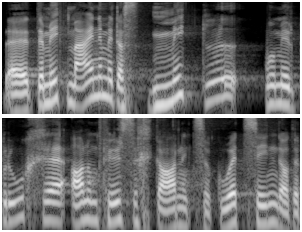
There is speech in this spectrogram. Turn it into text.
Äh, damit meinen wir, dass die Mittel, die wir brauchen, an und für sich gar nicht so gut sind oder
